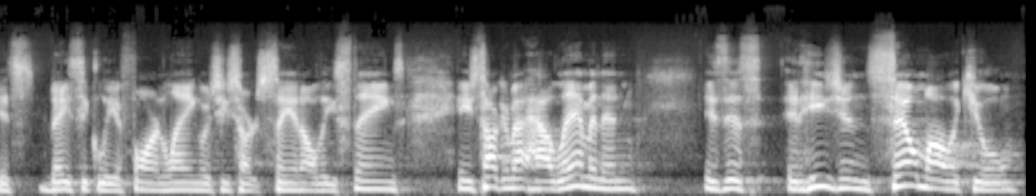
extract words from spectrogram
It's basically a foreign language. He starts saying all these things, and he's talking about how laminin is this adhesion cell molecule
